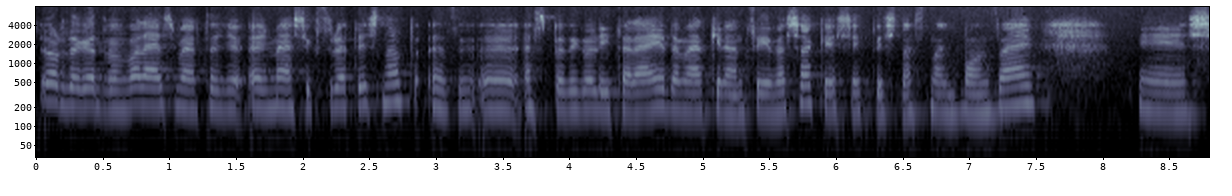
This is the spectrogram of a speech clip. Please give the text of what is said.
ördögedben Balázs, mert egy, egy másik születésnap, ez, ez pedig a literája, de már 9 évesek, és itt is lesz nagy bonzáj, és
